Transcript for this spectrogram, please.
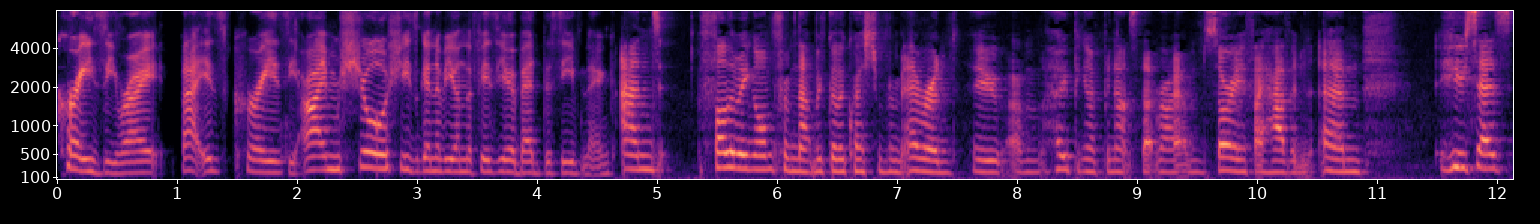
crazy, right? That is crazy. I'm sure she's going to be on the physio bed this evening. And following on from that, we've got a question from Erin, who I'm hoping I've pronounced that right. I'm sorry if I haven't. Um, who says,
